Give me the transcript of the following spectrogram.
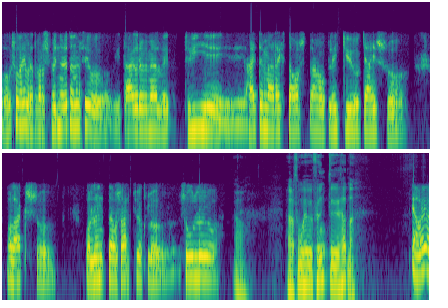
og svo hefur þetta bara spunnið utan um sig og í dag eru við með alveg tugi ætema reykta osta og bleikju og gæs og, og lags og, og lunda og svartfjögl og súlu og... Já, þannig að þú hefur fundið þið þarna? Já, já,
